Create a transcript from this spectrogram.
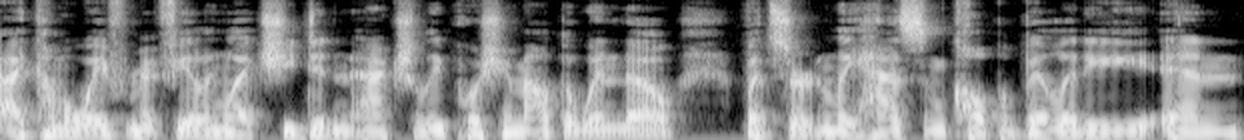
I come away from it feeling like she didn't actually push him out the window, but certainly has some culpability in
